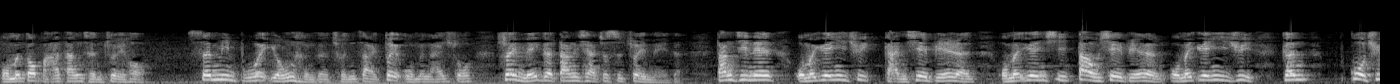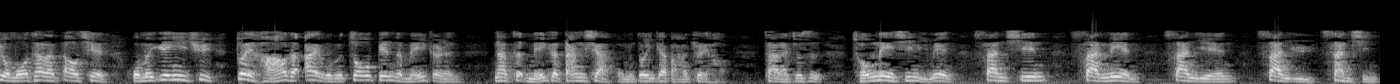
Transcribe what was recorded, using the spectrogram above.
我们都把它当成最后。生命不会永恒的存在，对我们来说，所以每一个当下就是最美的。当今天我们愿意去感谢别人，我们愿意道谢别人，我们愿意去跟过去有摩擦的道歉，我们愿意去对好好的爱我们周边的每一个人。那这每一个当下，我们都应该把它最好。再来就是从内心里面善心、善念、善言、善语、善行，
